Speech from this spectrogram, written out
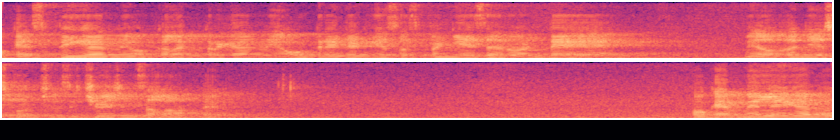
ఒక ఎస్పీ గారిని ఒక కలెక్టర్ గారిని అవుట్ రేటెడ్గా సస్పెండ్ చేశారు అంటే మీరు అర్థం చేసుకోవచ్చు సిచ్యువేషన్స్ ఎలా ఉంటాయి. ఒక ఎమ్మెల్యే గారు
